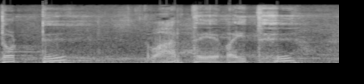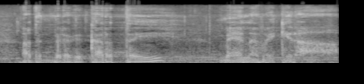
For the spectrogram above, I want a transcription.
தொட்டு வார்த்தையை வைத்து அதன் பிறகு கரத்தை மேல வைக்கிறார்.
